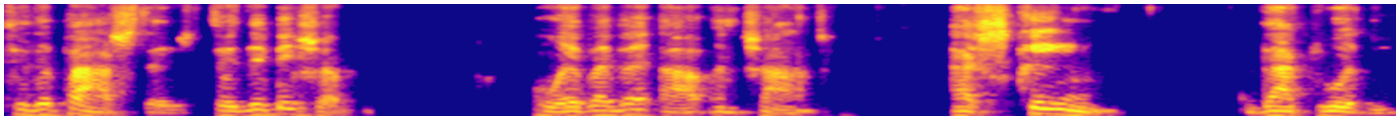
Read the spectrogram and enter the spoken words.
to the pastors, to the bishop, whoever they are in charge, a scheme that would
